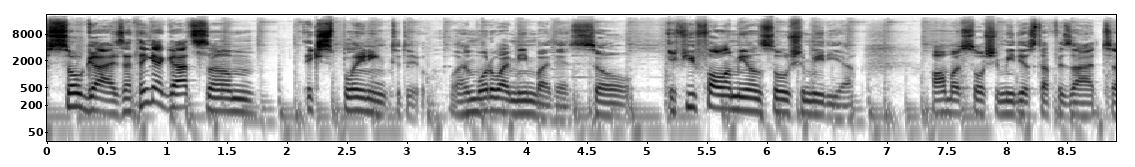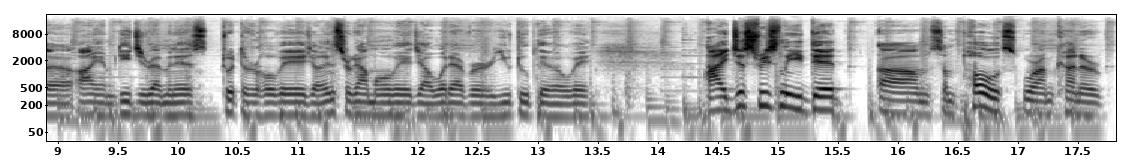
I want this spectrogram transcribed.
So, guys, I think I got some explaining to do. And what do I mean by this? So, if you follow me on social media, all my social media stuff is at uh, I am DJ Reminisce, Twitter hove, or Instagram hove, or whatever, YouTube te hove. I just recently did um, some posts where I'm kind of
